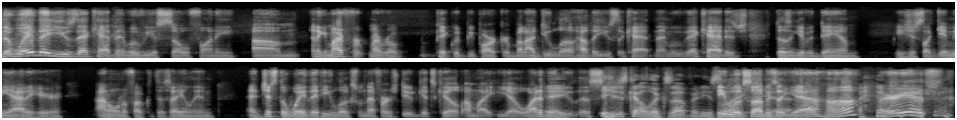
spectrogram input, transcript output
the way they use that cat in that movie is so funny. Um and again my my real pick would be Parker but I do love how they use the cat in that movie. That cat is doesn't give a damn. He's just like get me out of here. I don't want to fuck with this alien And just the way that he looks when that first dude gets killed, I'm like, yo, why did Yeah, they do this? He just kind of looks up and he's He like, looks up, he's like, yeah, huh? There he is.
